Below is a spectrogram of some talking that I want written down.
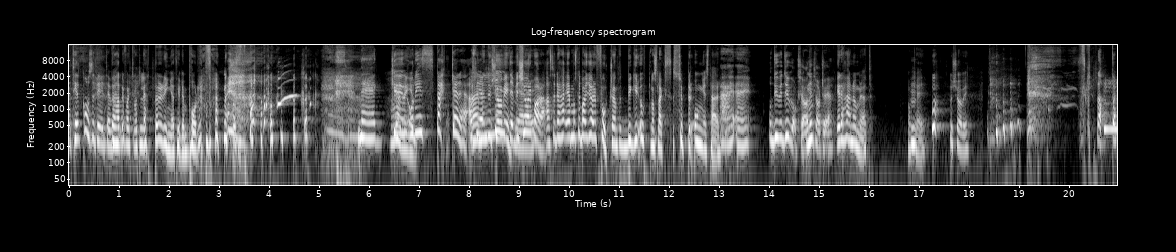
Att helt konstigt är det inte. Det Men... hade faktiskt varit lättare att ringa till en porraffär. Nej, gud. Herregud. Och det är en stackare. Alltså, Nej, jag men nu kör vi. Vi kör dig. bara. Alltså det här, jag måste bara göra det fort så det inte bygger upp någon slags superångest här. Nej, nej. Och du är du också, ja, det är klart du är. Är det här numret? Okej. Mm. Oh, då kör vi. Skrattar.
